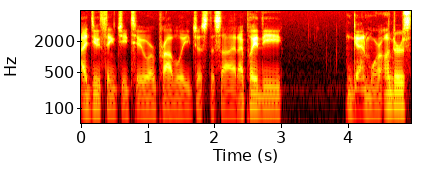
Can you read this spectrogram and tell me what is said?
i, I do think g2 are probably just the side. I played the again more unders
